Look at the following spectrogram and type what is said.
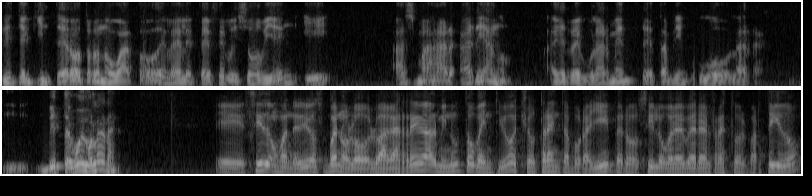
Cristian Quintero, otro novato de la LPF, lo hizo bien y Asmahar Ariano, ahí regularmente también jugó Lara. ¿Viste el juego, Lara? Eh, sí, don Juan de Dios. Bueno, lo, lo, agarré al minuto 28, 30 por allí, pero sí logré ver el resto del partido.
